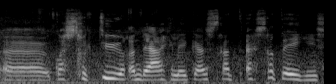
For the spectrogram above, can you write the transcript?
uh, qua structuur en dergelijke en strategisch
